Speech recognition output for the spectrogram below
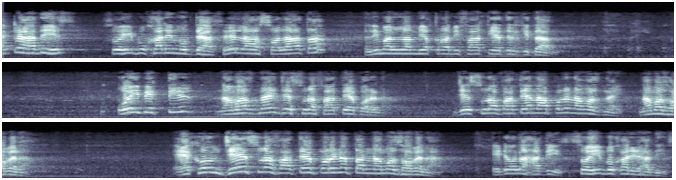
একটা হাদিস সহি বুখারির মধ্যে আছে কিতাব। ওই ব্যক্তির নামাজ নাই যে সুরা ফাতিহা পড়ে না। যে সুরা ফাতিহা না পড়লে নামাজ নাই, নামাজ হবে না। এখন যে সুরা ফাতিহা পড়ে না, তার নামাজ হবে না। এটা হলো হাদিস সহি বুখারির হাদিস।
